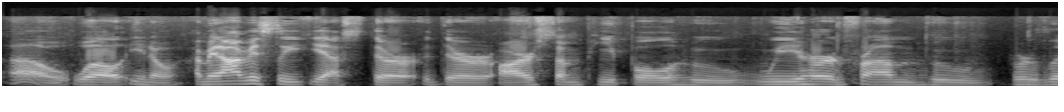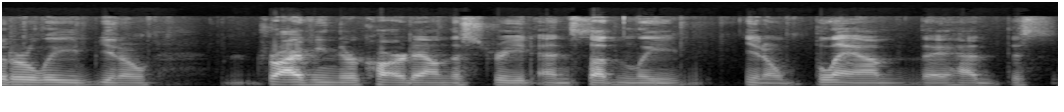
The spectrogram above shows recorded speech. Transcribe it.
oh, well, you know, I mean, obviously, yes, there there are some people who we heard from who were literally, you know, driving their car down the street and suddenly, you know, blam, they had this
